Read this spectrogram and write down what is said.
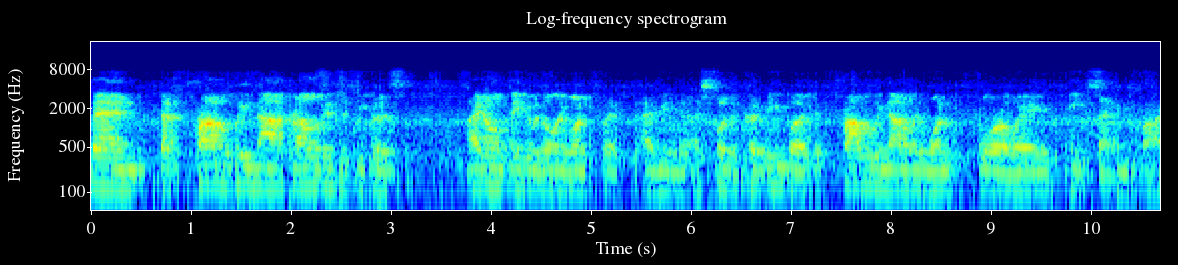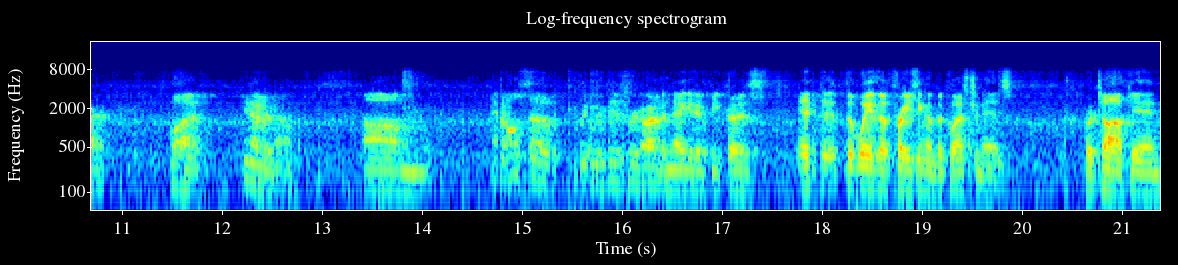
then that's probably not relevant just because I don't think it was only one. I mean, I suppose it could be, but it's probably not only one floor away eight seconds prior. But you never know. Um, and also, we would disregard the negative because it, the, the way the phrasing of the question is, we're talking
